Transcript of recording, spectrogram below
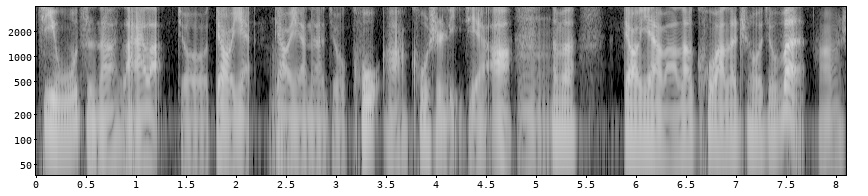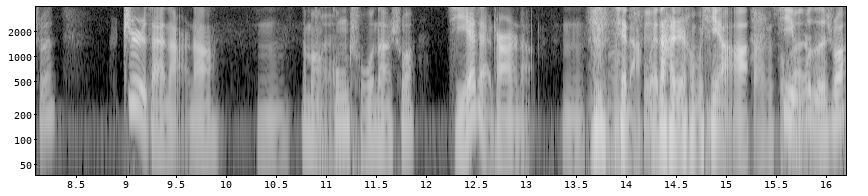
季武子呢来了就吊唁，吊唁呢就哭啊，哭是礼节啊。嗯那么吊唁完了，哭完了之后就问啊，说志在哪儿呢？嗯，那么哎公厨呢说节在这儿呢。嗯，这俩回答是不一样啊。季问武子说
